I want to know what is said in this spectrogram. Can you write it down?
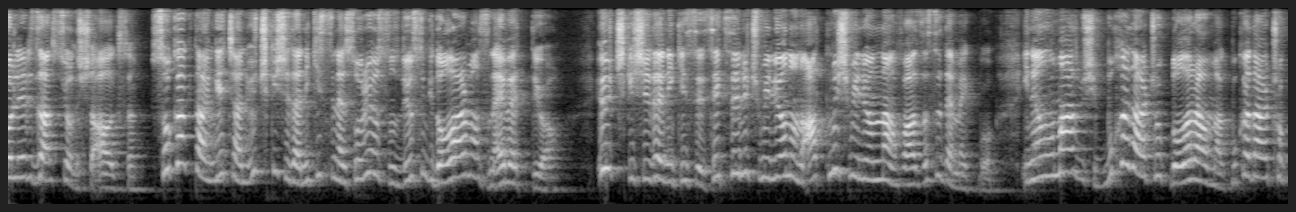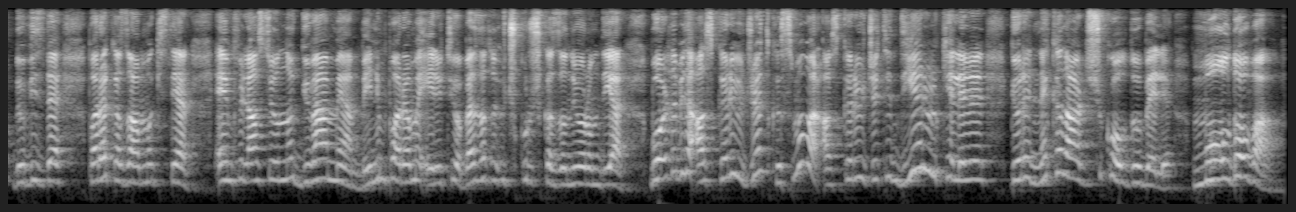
Dolarizasyon işte algısı. Sokaktan geçen 3 kişiden ikisine soruyorsunuz diyorsun ki dolar mı alsın? Evet diyor. 3 kişiden ikisi 83 milyonun 60 milyonundan fazlası demek bu. İnanılmaz bir şey. Bu kadar çok dolar almak, bu kadar çok dövizde para kazanmak isteyen, enflasyonuna güvenmeyen, benim paramı eritiyor. Ben zaten 3 kuruş kazanıyorum diğer. Bu arada bir de asgari ücret kısmı var. Asgari ücretin diğer ülkelere göre ne kadar düşük olduğu belli. Moldova,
